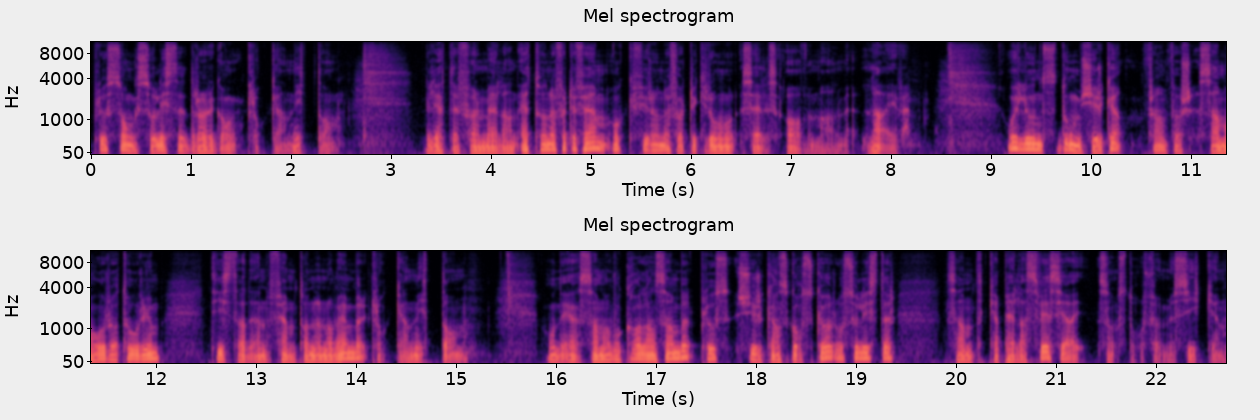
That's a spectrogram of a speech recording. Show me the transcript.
plus sångsolister drar igång klockan 19. Biljetter för mellan 145 och 440 kronor säljs av Malmö Live. Och i Lunds domkyrka framförs samma oratorium tisdag den 15 november klockan 19. Och det är samma vokalensemble plus kyrkans gosskör och solister samt Capella Svesiai som står för musiken.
